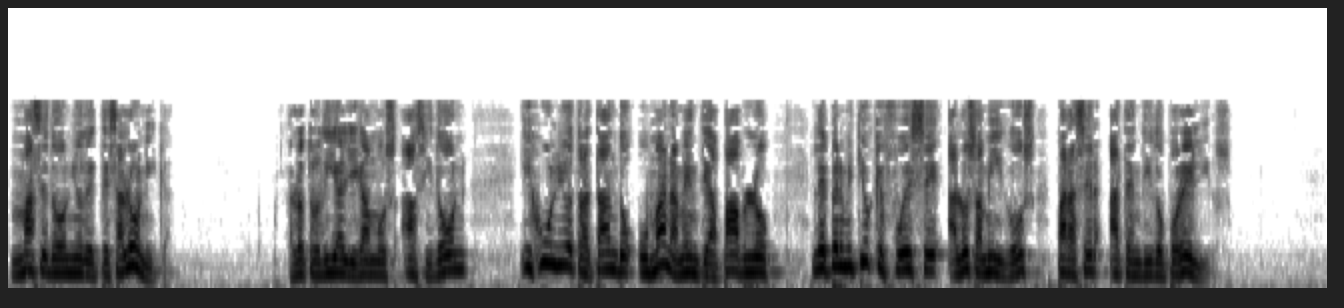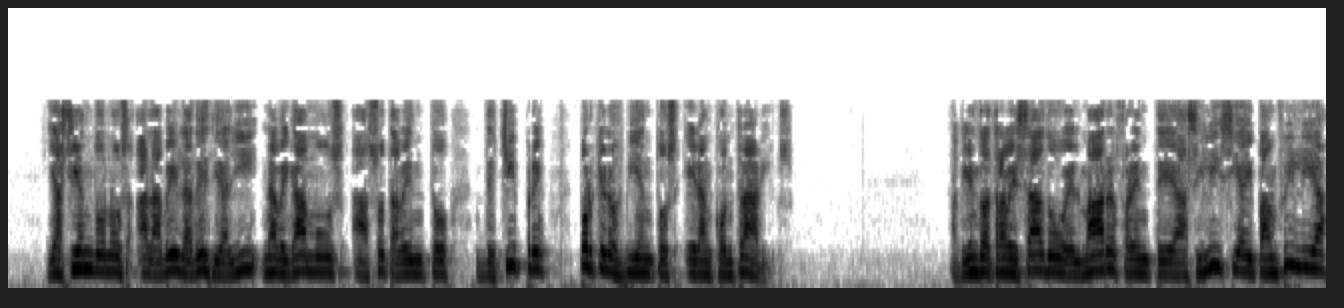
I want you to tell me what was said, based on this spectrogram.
macedonio de Tesalónica. Al otro día llegamos a Sidón, y Julio, tratando humanamente a Pablo, le permitió que fuese a los amigos para ser atendido por ellos. Y haciéndonos a la vela desde allí, navegamos a Sotavento de Chipre, porque los vientos eran contrarios. Habiendo atravesado el mar frente a Cilicia y Panfilia,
